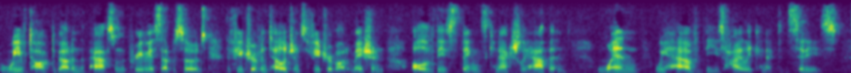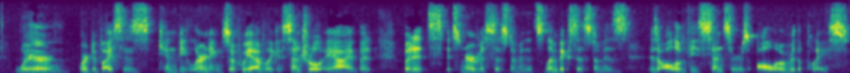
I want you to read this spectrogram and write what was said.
we've talked about in the past in the previous episodes the future of intelligence the future of automation all of these things can actually happen when we have these highly connected cities where yeah. where devices can be learning so if we have like a central ai but but its its nervous system and its limbic system is is all of these sensors all over the place,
